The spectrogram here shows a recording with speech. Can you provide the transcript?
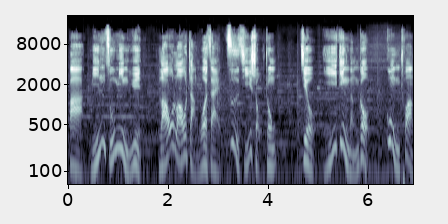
把民族命运牢牢掌握在自己手中，就一定能够共创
